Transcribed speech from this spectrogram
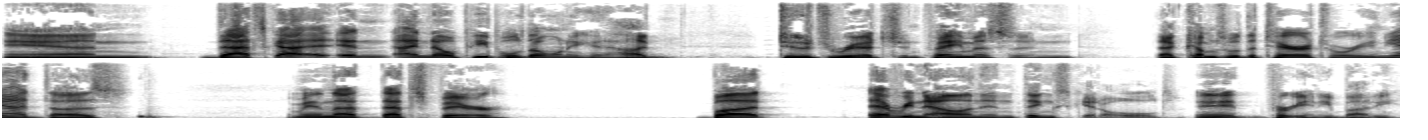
And that's got and i know people don't want to hear how dude's rich and famous and that comes with the territory. And yeah it does. I mean that that's fair. But every now and then things get old. Eh, for anybody.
